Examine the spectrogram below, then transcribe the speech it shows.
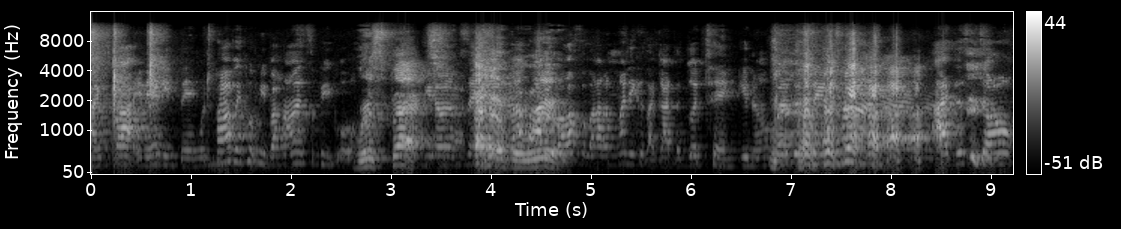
my spot in anything, which probably put me behind some people. Respect. You know what I'm saying? And I For probably real. lost a lot of money because I got the good thing, you know. But at the same time, I just don't.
